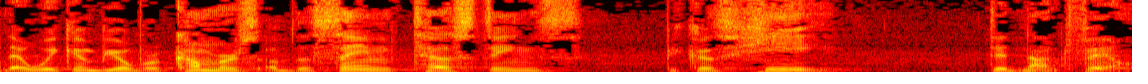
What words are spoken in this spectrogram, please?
that we can be overcomers of the same testings because he did not fail.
